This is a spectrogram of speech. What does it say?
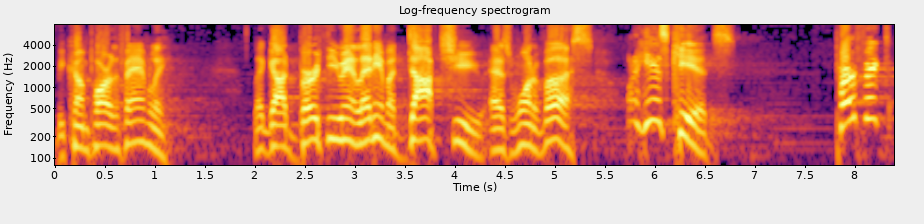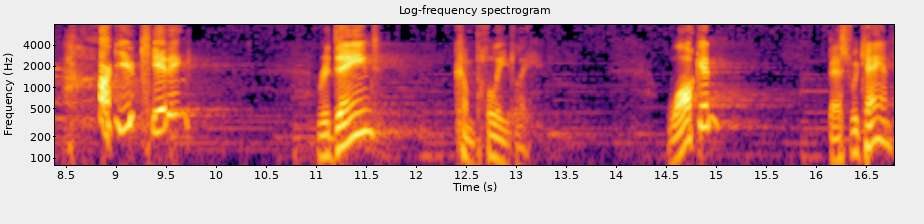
Become part of the family. Let God birth you in. Let Him adopt you as one of us, one of His kids. Perfect? Are you kidding? Redeemed? Completely. Walking? best we can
